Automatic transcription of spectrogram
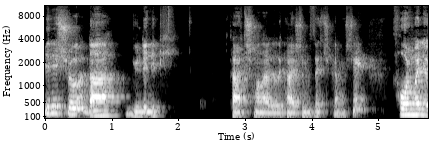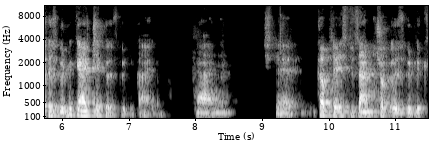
Biri şu, daha gündelik tartışmalarda da karşımıza çıkan şey, formal özgürlük, gerçek özgürlük ayrımı. Yani işte kapitalist düzen birçok özgürlük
